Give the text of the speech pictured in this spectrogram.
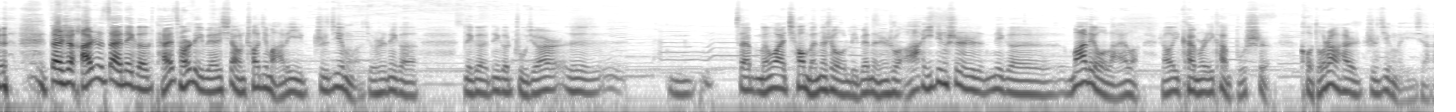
但是还是在那个台词儿里边向超级玛丽致敬了，就是那个那个那个主角呃嗯在门外敲门的时候，里边的人说啊一定是那个马里奥来了，然后一开门一看不是，口头上还是致敬了一下。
